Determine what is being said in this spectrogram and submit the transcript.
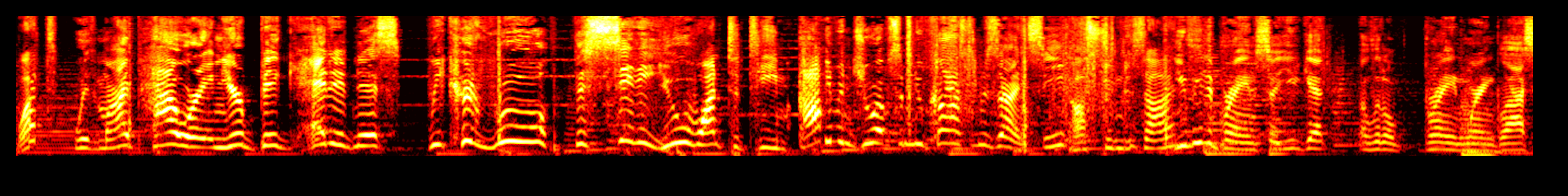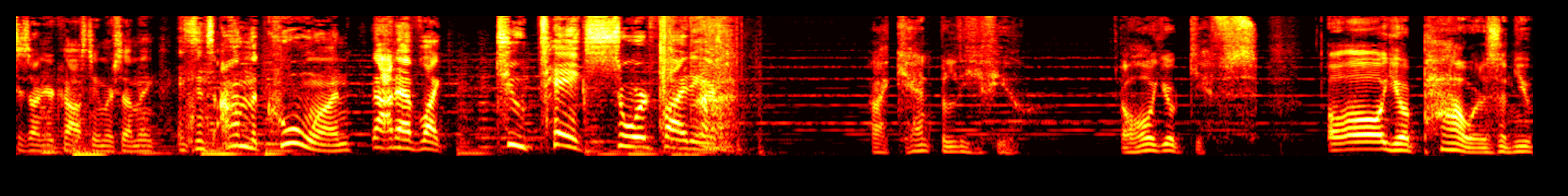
What? With my power and your big headedness, we could rule the city. You want to team I up? even drew up some new costume designs, see? Costume design? You'd be the brain, so you'd get a little brain wearing glasses on your costume or something. And since I'm the cool one, I'd have like two tanks sword fighting. I can't believe you. All your gifts, all your powers, and you.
